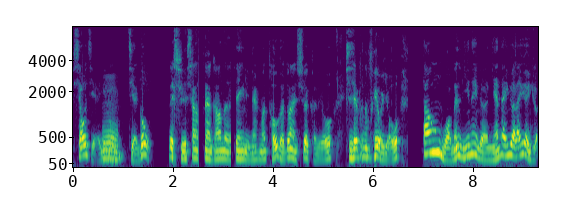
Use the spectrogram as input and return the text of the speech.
消解、一种解构，类似于像冯小刚的电影里面什么“头可断，血可流，皮鞋不能没有油”。当我们离那个年代越来越远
